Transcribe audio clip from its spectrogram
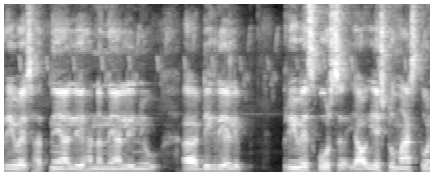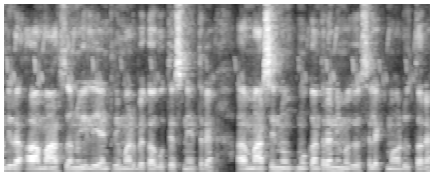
ಪ್ರೀವಿಯಸ್ ಹತ್ತನೇ ಅಲ್ಲಿ, ಹನ್ನೊಂದನೇ ಅಲ್ಲಿ ನೀವು ಡಿಗ್ರಿಯಲ್ಲಿ ಪ್ರೀವಿಯಸ್ ಕೋರ್ಸ್ ಯಾವ, ಎಷ್ಟು ಮಾರ್ಕ್ಸ್ ತೊಗೊಂಡಿರೋ, ಆ ಮಾರ್ಕ್ಸನ್ನು ಇಲ್ಲಿ ಎಂಟ್ರಿ ಮಾಡಬೇಕಾಗುತ್ತೆ ಸ್ನೇಹಿತರೆ. ಆ ಮಾರ್ಕ್ಸಿನ ಮುಖಾಂತರ ನಿಮಗೆ ಸೆಲೆಕ್ಟ್ ಮಾಡುತ್ತಾರೆ.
